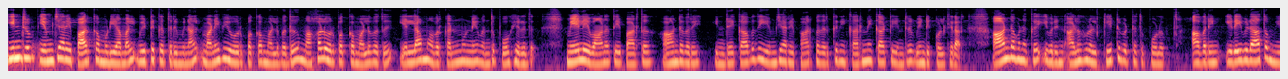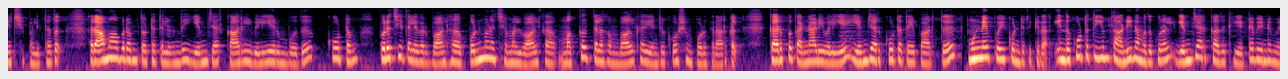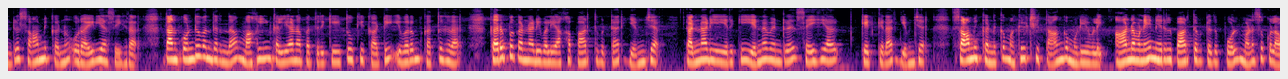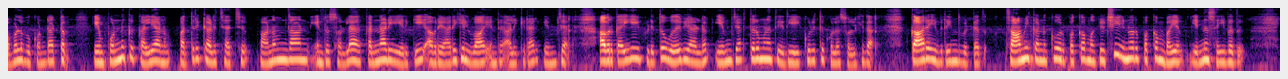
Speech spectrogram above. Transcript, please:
இன்றும் எம்ஜிஆரை பார்க்க முடியாமல் வீட்டுக்கு திரும்பினால் மனைவி ஒரு பக்கம் அழுவது மகள் ஒரு பக்கம் அழுவது எல்லாம் அவர் கண்முன்னே வந்து போகிறது. மேலே வானத்தை பார்த்து ஆண்டவரே இன்றைக்காவது எம்ஜிஆரை பார்ப்பதற்கு நீ கருணை காட்டு என்று வேண்டிக் கொள்கிறார். ஆண்டவனுக்கு இவரின் அழுகுரல் கேட்டுவிட்டது போலும் அவரின் இடைவிடாத முயற்சி பளித்தது ராமாபுரம் தோட்டத்திலிருந்து எம்ஜிஆர் காரில் வெளியேறும்போது கூட்டம் புரட்சி தலைவர் வாழ்க பொன்மனச்செமல் வாழ்க மக்கள் திலகம் வாழ்க என்று கோஷம் போடுகிறார்கள். கருப்பு கண்ணாடி வழியே எம்ஜிஆர் கூட்டத்தை பார்த்து முன்னே போய் கொண்டிருக்கிறார். இந்த கூட்டத்தையும் தாண்டி நமது குரல் எம்ஜிஆர் காதுக்கு எட்ட வேண்டும் என்று சாமி கண்ணு ஒரு ஐடியா செய்கிறார். தான் கொண்டு வந்திருந்த மகளின் கல்யாண பத்திரிகையை தூக்கி காட்டி இவரும் கத்துகிறார். கருப்பு கண்ணாடி வழியாக பார்த்து விட்டார் எம்ஜிஆர். கண்ணாடியை இறுக்கி என்னவென்று செய்கையால் கேட்கிறார் எம்ஜிஆர். சாமி கண்ணுக்கு மகிழ்ச்சி தாங்க முடியவில்லை. ஆண்டவனே நேரில் பார்த்து விட்டது போல் மனசுக்குள் அவ்வளவு கொண்டாட்டம். என் பொண்ணுக்கு கல்யாணம் பத்திரிக்கை அடிச்சாச்சு பணம்தான் என்று சொல்ல கண்ணாடியை இறக்கி அவரை அருகில் வா என்று அழைக்கிறார் எம்ஜிஆர். அவர் கையை பிடித்து உதவியாளரிடம் எம்ஜிஆர் திருமண தேதியை குறித்து கொள்ள சொல்கிறார். காரை விரைந்து விட்டது சாமி கண்ணுக்கு ஒரு பக்கம் மகிழ்ச்சி இன்னொரு பக்கம் பயம். என்ன செய்வது?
